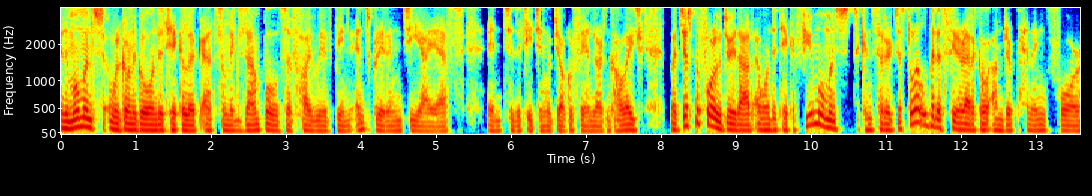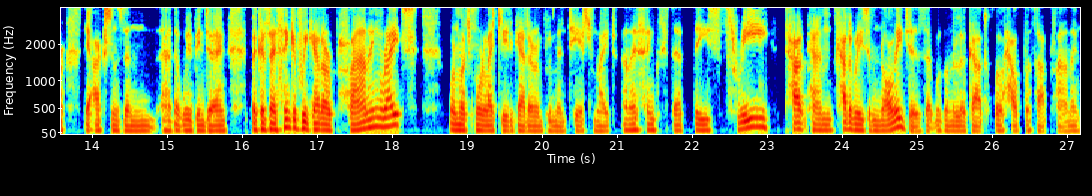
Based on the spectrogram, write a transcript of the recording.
In a moment, we're going to go on to take a look at some examples of how we've been integrating GIS into the teaching of geography in Lurgan College. But just before we do that, I want to take a few moments to consider just a little bit of theoretical underpinning for the actions in, uh, that we've been doing. Because I think if we get our planning right, we're much more likely to get our implementation right. And I think that these three um, categories of knowledges that we're going to look at will help with that planning.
